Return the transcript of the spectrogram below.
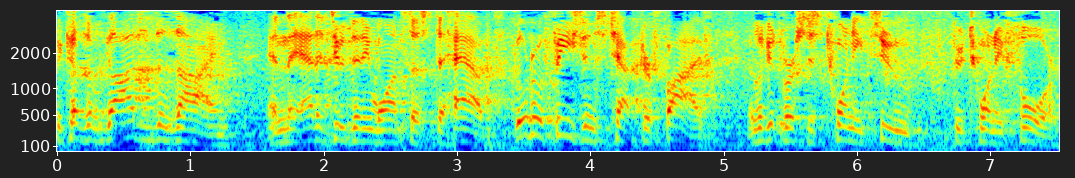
Because of God's design and the attitude that He wants us to have. Go to Ephesians chapter 5 and look at verses 22 through 24.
